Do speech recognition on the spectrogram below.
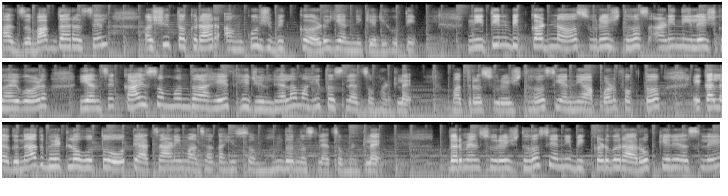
हा जबाबदार असेल अशी तक्रार अंकुश बिक्कड यांनी केली होती. नितीन बिक्कडनं सुरेश धस आणि निलेश घायवळ यांचे काय संबंध आहेत हे जिल्ह्याला माहीत असल्याचं म्हटलंय. मात्र सुरेश धस यांनी आपण फक्त एका लग्नात भेटलो होतो त्याचा आणि माझा काही संबंध नसल्याचं म्हटलंय. दरम्यान सुरेश धस यांनी बिक्कडवर आरोप केले असले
